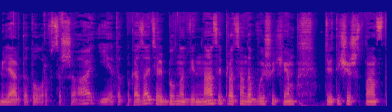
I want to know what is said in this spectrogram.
миллиарда долларов США, и этот показатель был на 12% выше, чем в 2016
